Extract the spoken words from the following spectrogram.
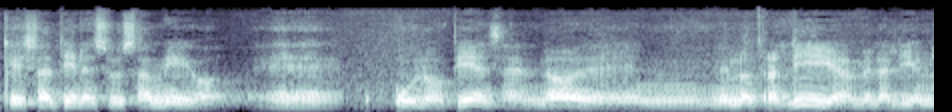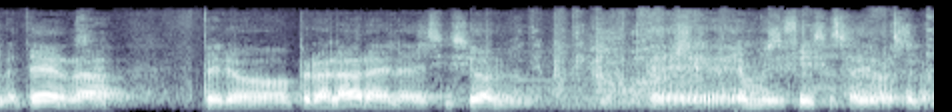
que ya tienen sus amigos. Eh, uno piensa ¿no? en, otras ligas, en la Liga Inglaterra, pero, pero a la hora de la decisión eh, es muy difícil salir de Barcelona.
